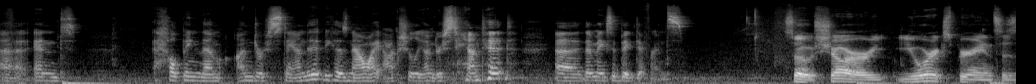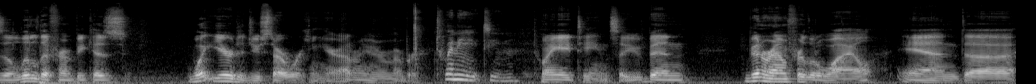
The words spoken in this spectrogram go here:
uh, and helping them understand it because now I actually understand it. Uh, that makes a big difference. So, Char, your experience is a little different because what year did you start working here? I don't even remember. 2018. 2018. So you've been you've been around for a little while, and uh,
